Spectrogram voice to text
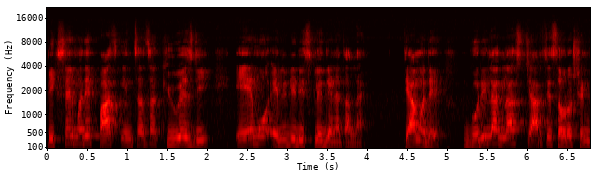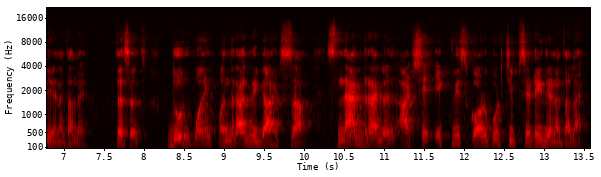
पिक्सेलमध्ये पाच इंचाचा Q S D A M O L E D display देण्यात आला आहे त्यामध्ये गोरिला ग्लास चारचे संरक्षण देण्यात आलं आहे तसंच दोन पॉईंट पंधरा गिगाहट्सचा स्नॅपड्रॅगन आठशे एकवीस कॉडकोड चिपसेटही देण्यात आला आहे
